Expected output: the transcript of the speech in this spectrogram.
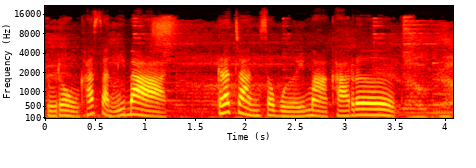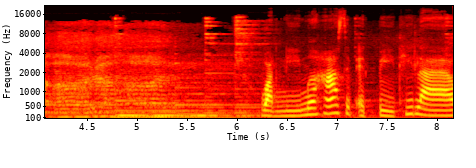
ตุรงคสันนิบาตพระจันทร์เสวยมาคาเริก วันนี้เมื่อ 51 ปีที่แล้ว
